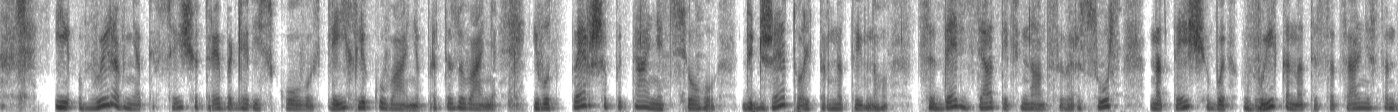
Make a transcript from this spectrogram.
І вирівняти все, що треба для військових, для їх лікування, протезування. І от перше питання цього бюджету альтернативного це де взяти фінансовий ресурс на те, щоб виконати соціальні стандарти.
